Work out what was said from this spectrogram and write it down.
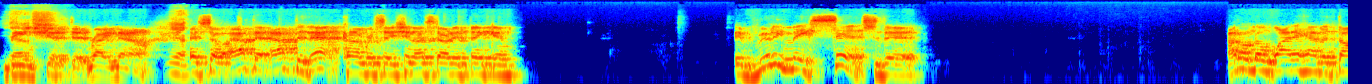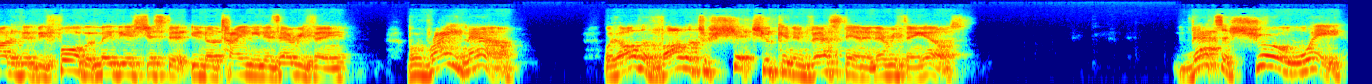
yes. being shifted right now. Yeah. And so after after that conversation, I started thinking it really makes sense that I don't know why they haven't thought of it before, but maybe it's just that, you know, timing is everything. But right now, with all the volatile shit you can invest in and everything else, that's a sure way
